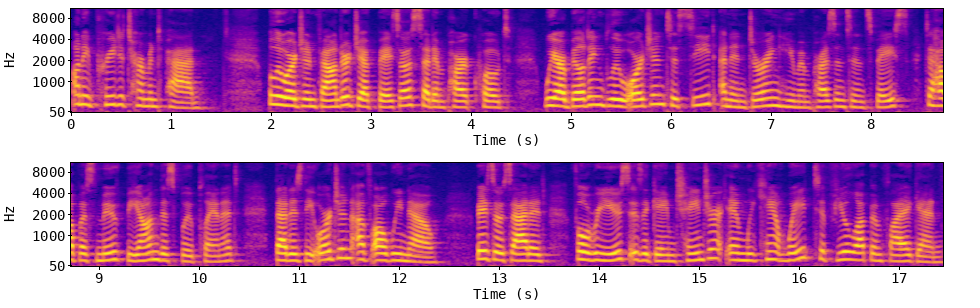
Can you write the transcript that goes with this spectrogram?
on a predetermined pad. Blue Origin founder Jeff Bezos said in part, quote, we are building Blue Origin to seed an enduring human presence in space to help us move beyond this blue planet that is the origin of all we know. Bezos added, Full reuse is a game changer, and we can't wait to fuel up and fly again.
